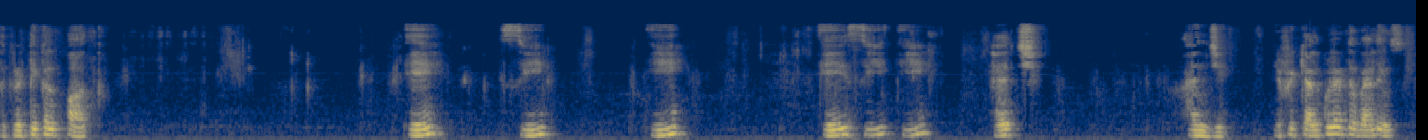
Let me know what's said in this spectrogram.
the critical path A C E A C E H and G. If we calculate the values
